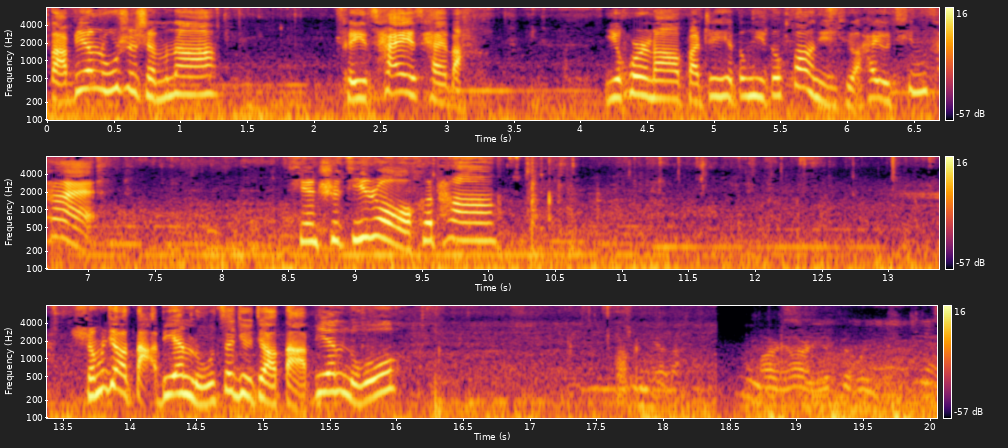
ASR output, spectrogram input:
打边炉是什么呢？可以猜一猜吧。一会儿呢，把这些东西都放进去，还有青菜。先吃鸡肉，喝汤。什么叫打边炉？这就叫打边炉。二零二零最后一年。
